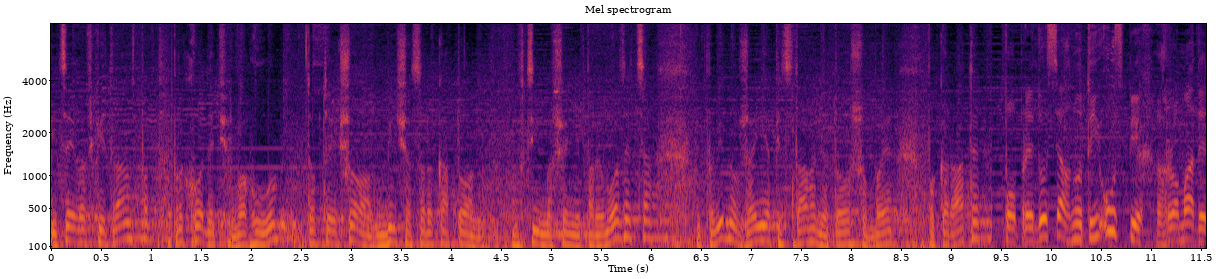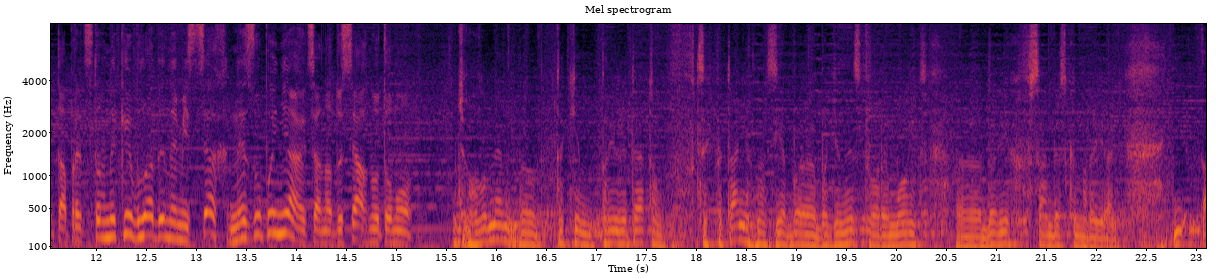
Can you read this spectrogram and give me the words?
і цей важкий транспорт проходить вагу. Тобто, якщо більше 40 тонн в цій машині перевозиться, відповідно вже є підстави для того, щоб покарати Попри досягнутий успіх, громади та представники влади на місцях не зупиняються на досягнутому. Головним е, таким пріоритетом в цих питаннях у нас є будівництво, ремонт е, доріг в Самбірському районі. І, а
